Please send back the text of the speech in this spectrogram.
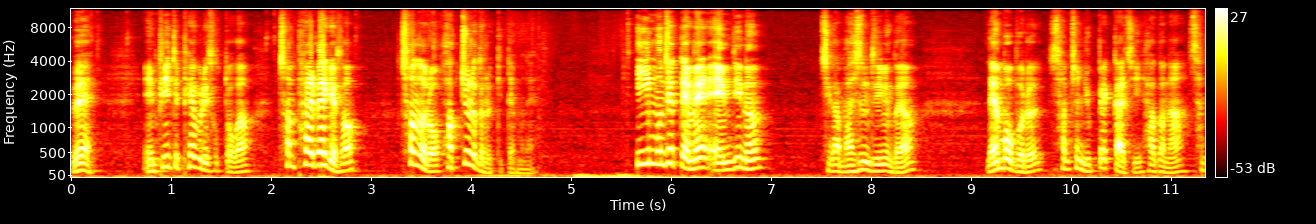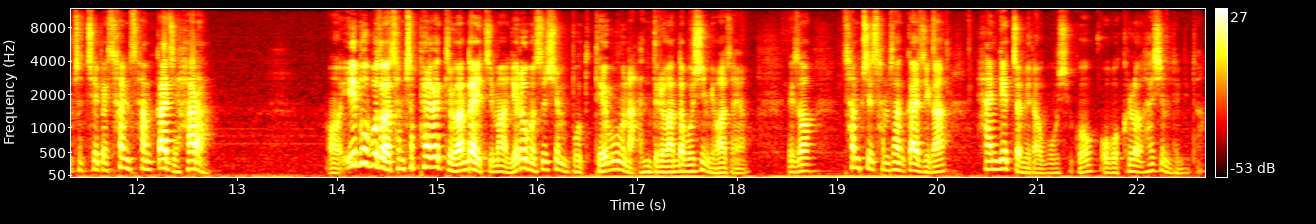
왜? Infinity Fabric 속도가 1800에서 1000으로 확 줄어들었기 때문에 이 문제 때문에 AMD는 제가 말씀드리는 거예요. 램버블을 3600까지 하거나 3733까지 하라. 어, 일부 보드가 3800 들어간다 했지만 여러분 쓰시는 보드 대부분은 안 들어간다 보시는 게 맞아요. 그래서 3733까지가 한계점이라고 보시고 오버클럭 하시면 됩니다.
